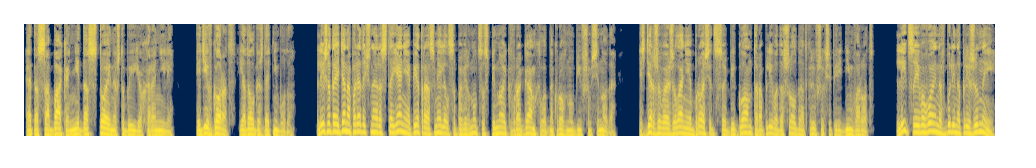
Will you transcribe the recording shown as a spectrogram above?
«Эта собака недостойна, чтобы ее хоронили. Иди в город, я долго ждать не буду». Лишь отойдя на порядочное расстояние, Петра осмелился повернуться спиной к врагам, хладнокровно убившим Синода. Сдерживая желание броситься, бегом торопливо дошел до открывшихся перед ним ворот. Лица его воинов были напряжены.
